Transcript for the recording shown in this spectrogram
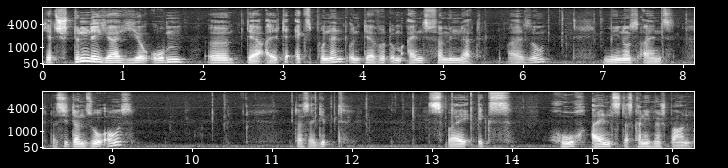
jetzt stünde ja hier oben äh, der alte Exponent und der wird um 1 vermindert also minus 1. Das sieht dann so aus, das ergibt 2x hoch 1. Das kann ich mir sparen.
